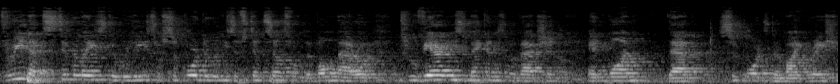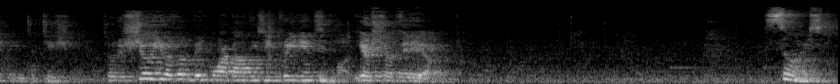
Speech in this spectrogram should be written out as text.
three that stimulates the release or support the release of stem cells from the bone marrow through various mechanisms of action, and one that supports their migration into tissue. So to show you a little bit more about these ingredients, here's a short video. Sourced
